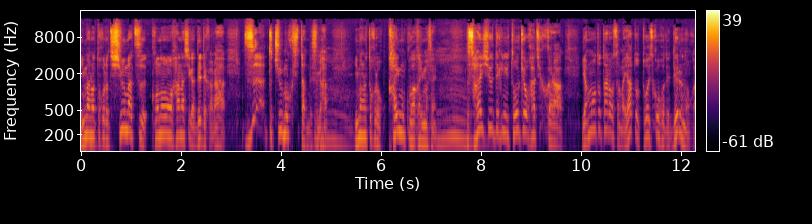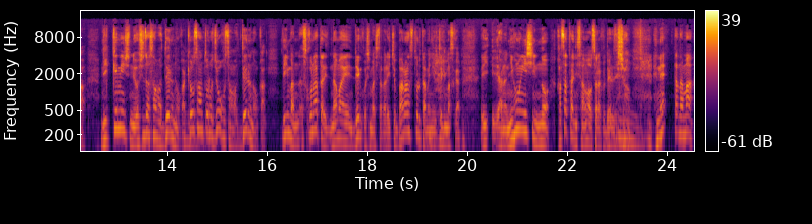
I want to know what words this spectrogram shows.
今のところ週末、この話が出てから、ずっと注目してたんですが、今のところ皆目分かりません。最終的に東京8区から山本太郎さんが野党統一候補で出るのか、立憲民主の吉田さんは出るのか、共産党の譲歩さんは出るのか、で、今、そこのあたり名前連呼しましたから、一応バランス取るために言っておきますから、あの、日本維新の笠谷さんはおそらく出るでしょう。ね。ただま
